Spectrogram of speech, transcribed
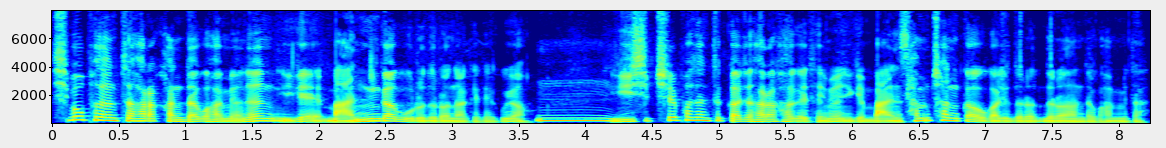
15% 하락한다고 하면은 이게 만 가구로 늘어나게 되고요. 음. 27%까지 하락하게 되면 이게 13,000 가구까지 늘어, 늘어난다고 합니다.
